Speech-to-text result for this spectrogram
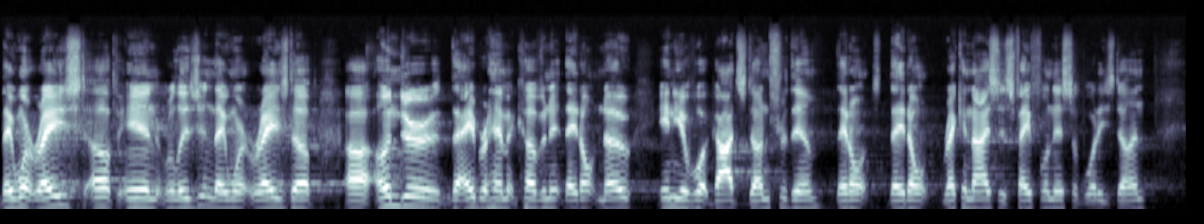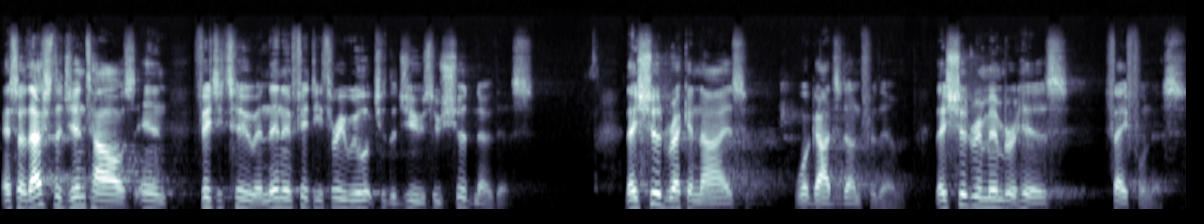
They weren't raised up in religion. They weren't raised up uh, under the Abrahamic covenant. They don't know any of what God's done for them. They don't, they don't recognize his faithfulness of what he's done. And so that's the Gentiles in 52. And then in 53, we look to the Jews who should know this. They should recognize what God's done for them, they should remember his faithfulness.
